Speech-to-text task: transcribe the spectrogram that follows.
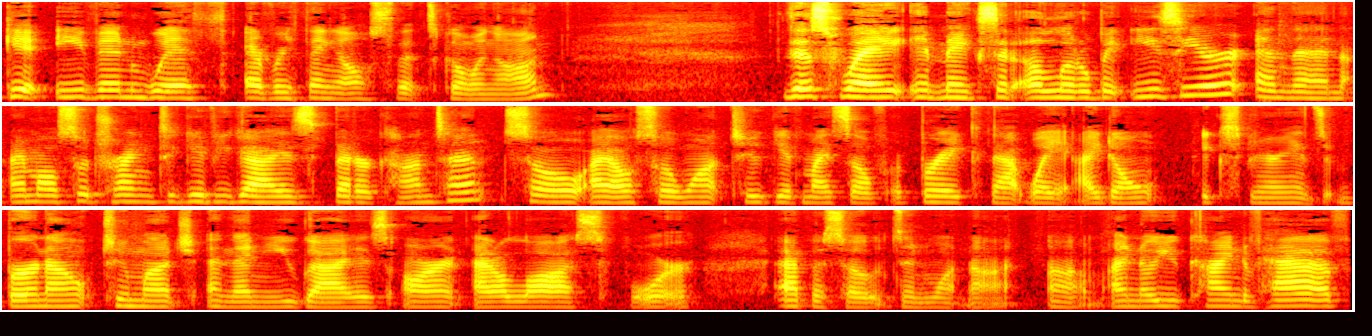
get even with everything else that's going on. This way, it makes it a little bit easier, and then I'm also trying to give you guys better content, so I also want to give myself a break. That way, I don't experience burnout too much, and then you guys aren't at a loss for episodes and whatnot. Um, I know you kind of have,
